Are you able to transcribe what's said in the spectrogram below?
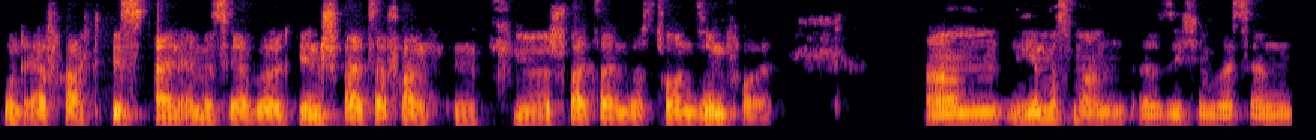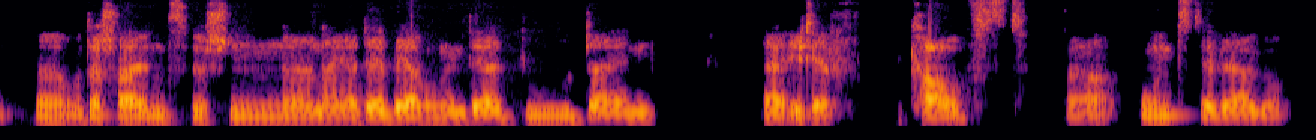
Und er fragt, ist ein MSCI World in Schweizer Franken für Schweizer Investoren sinnvoll? Ähm, hier muss man äh, sich ein bisschen äh, unterscheiden zwischen, äh, naja, der Währung, in der du dein äh, ETF kaufst, ja, und der Währung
